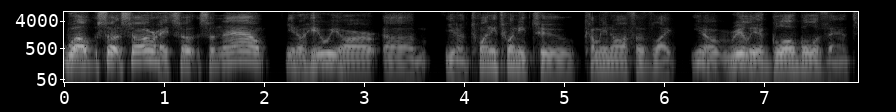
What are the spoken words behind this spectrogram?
well so so all right so so now you know here we are um you know 2022 coming off of like you know really a global event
